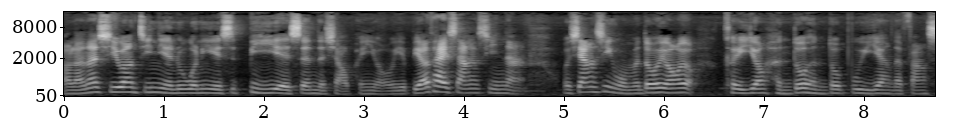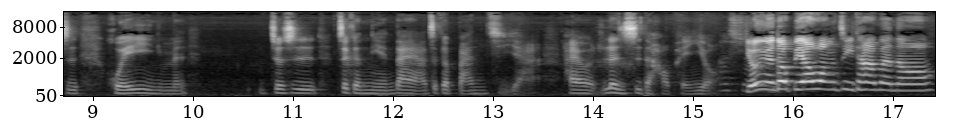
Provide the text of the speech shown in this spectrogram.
好了，那希望今年如果你也是毕业生的小朋友，也不要太伤心呐。我相信我们都会用可以用很多很多不一样的方式回忆你们，就是这个年代啊，这个班级呀，还有认识的好朋友，永远都不要忘记他们哦。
